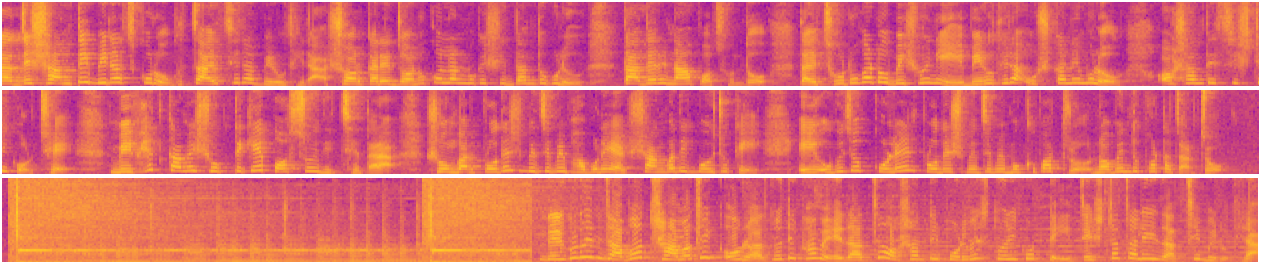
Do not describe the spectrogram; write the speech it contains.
রাজ্যে শান্তি বিরাজ করুক, চাইছে না বিরোধীরা। সরকারের জনকল্যাণমুখী সিদ্ধান্তগুলো তাদের না পছন্দ। তাই ছোটখাটো বিষয় নিয়ে বিরোধীরা উস্কানিমূলক অশান্তি সৃষ্টি করছে। বিভেদকামী শক্তিকে প্রশ্রয় দিচ্ছে তারা। সোমবার প্রদেশ বিজেপি ভবনে এক সাংবাদিক বৈঠকে এই অভিযোগ করলেন প্রদেশ বিজেপি মুখপাত্র নবেন্দু ভট্টাচার্য। দীর্ঘদিন যাবৎ সামাজিক ও রাজনৈতিকভাবে রাজ্যে অশান্তির পরিবেশ তৈরি করতেই চেষ্টা চালিয়ে যাচ্ছে বিরোধীরা।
